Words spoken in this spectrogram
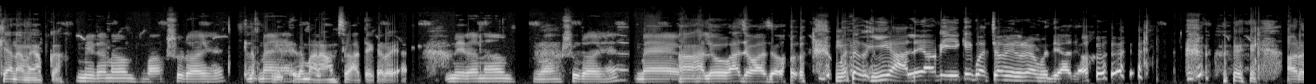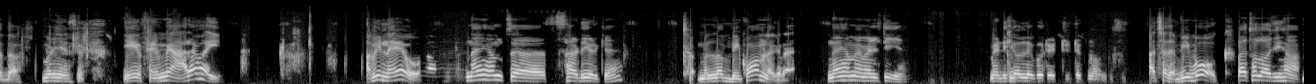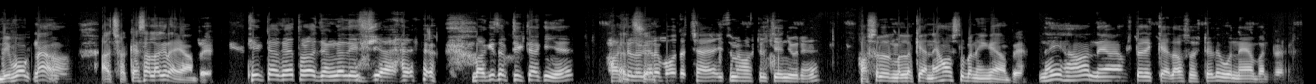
क्या नाम है आपका? मेरा नाम हिमांशु राय है। मैं एकदम आराम से बातें करो यार। मेरा नाम हिमांशु राय है। मैं हाँ हेलो आ जाओ आ जाओ। मतलब ये हाल है अभी एक एक बच्चा मिल रहा है मुझे आ जाओ। और बताओ। बढ़िया से ये फेम में आ रहा है भाई? अभी नए हो? नहीं हम थर्ड ईयर के हैं। मतलब बीकॉम लग रहा है? नहीं हम एमएलटी है। मेडिकल लेबोरेटरी टेक्नोलॉजी अच्छा अच्छा विवोक पैथोलॉजी हाँ। विवोक ना? हाँ। अच्छा कैसा लग रहा है यहाँ पे? ठीक ठाक है थोड़ा जंगल एरिया है। बाकी सब ठीक ठाक ही है। हॉस्टल अच्छा। वगैरह बहुत अच्छा है इसमें हॉस्टल चेंज हो रहे हैं। हॉस्टल मतलब क्या नया हॉस्टल बनेगा यहाँ पे? नहीं हाँ नया हॉस्टल एक कैलाश हॉस्टल है वो नया बन रहा है।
